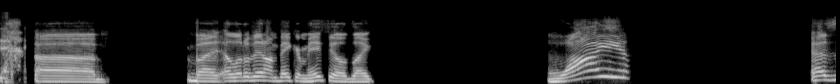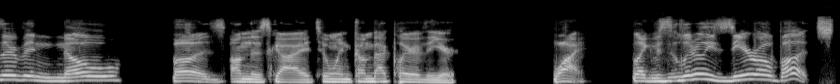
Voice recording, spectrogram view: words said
Um but a little bit on Baker Mayfield, like why has there been no buzz on this guy to win comeback player of the year? Why? Like it was literally zero buzz.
